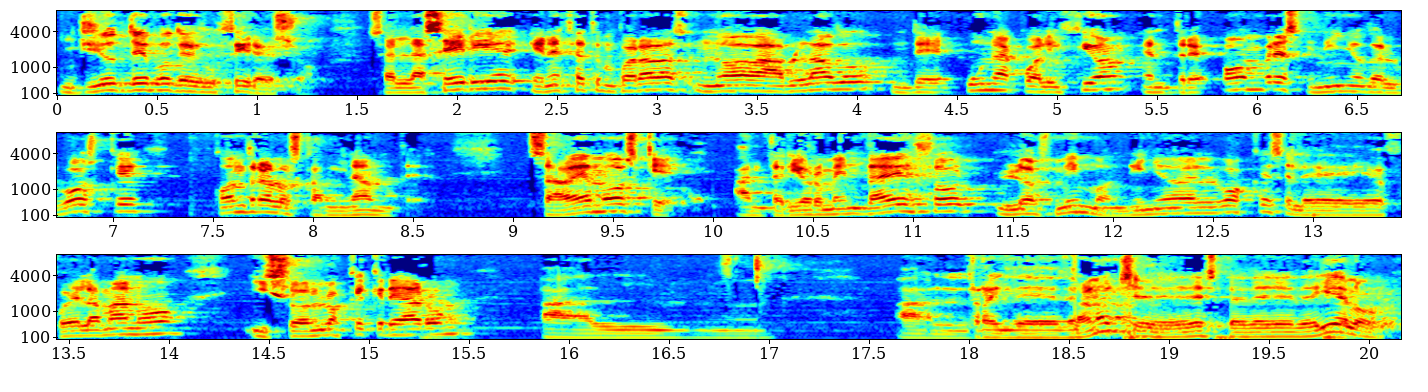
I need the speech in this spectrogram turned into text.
yo debo deducir eso. O sea, en la serie, en esta temporada, no ha hablado de una coalición entre hombres y niños del bosque contra los caminantes. Sabemos que anteriormente a eso, los mismos niños del bosque se le fue la mano y son los que crearon al, al rey de, de la noche, este de, de hielo.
